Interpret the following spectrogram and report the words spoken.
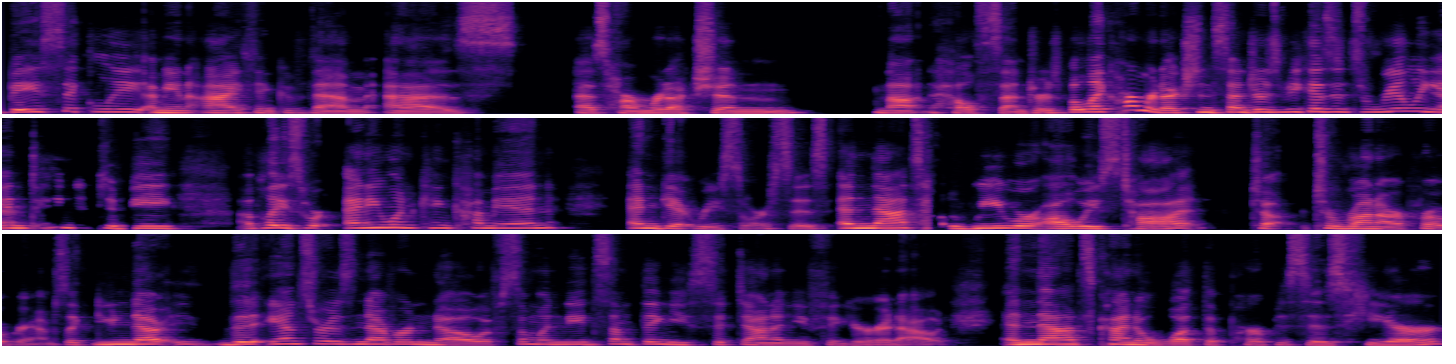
basically, I mean, I think of them as as harm reduction not health centers but like harm reduction centers because it's really yeah. intended to be a place where anyone can come in and get resources. And that's how we were always taught to to run our programs. Like you never the answer is never no. If someone needs something you sit down and you figure it out. And that's mm-hmm. kind of what the purpose is here.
